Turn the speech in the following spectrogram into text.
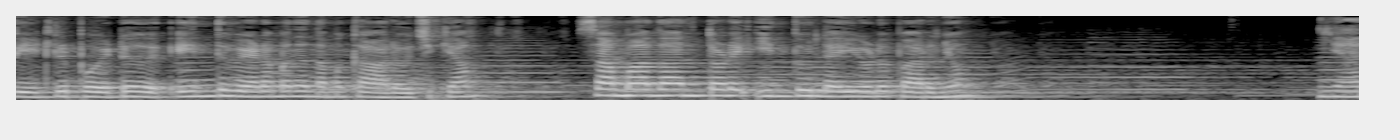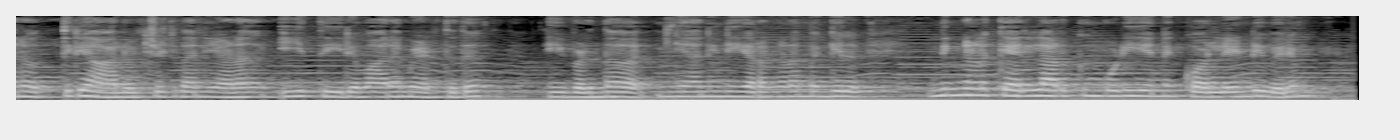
വീട്ടിൽ പോയിട്ട് എന്ത് വേണമെന്ന് നമുക്ക് ആലോചിക്കാം. സമാധാനത്തോടെ ഇന്ദു ലയോട് പറഞ്ഞു. ഞാൻ ഒത്തിരി ആലോചിച്ചിട്ട് തന്നെയാണ് ഈ തീരുമാനമെടുത്തത് ഇവിടുന്ന് ഞാൻ ഇനി ഇറങ്ങണമെങ്കിൽ നിങ്ങൾക്ക് എല്ലാവർക്കും കൂടി എന്നെ കൊല്ലേണ്ടി വരും.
